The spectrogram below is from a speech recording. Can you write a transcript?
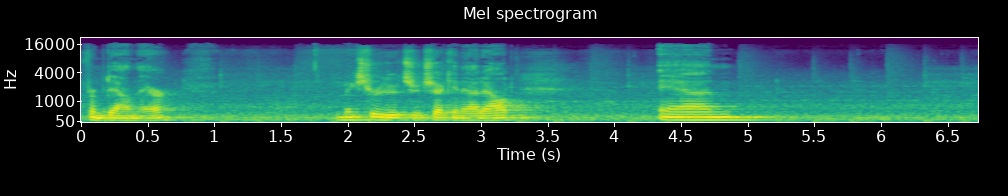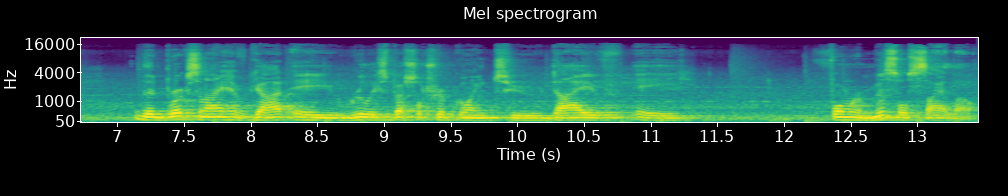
from down there. Make sure that you're checking that out. And that Brooks and I have got a really special trip going to dive a former missile silo.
